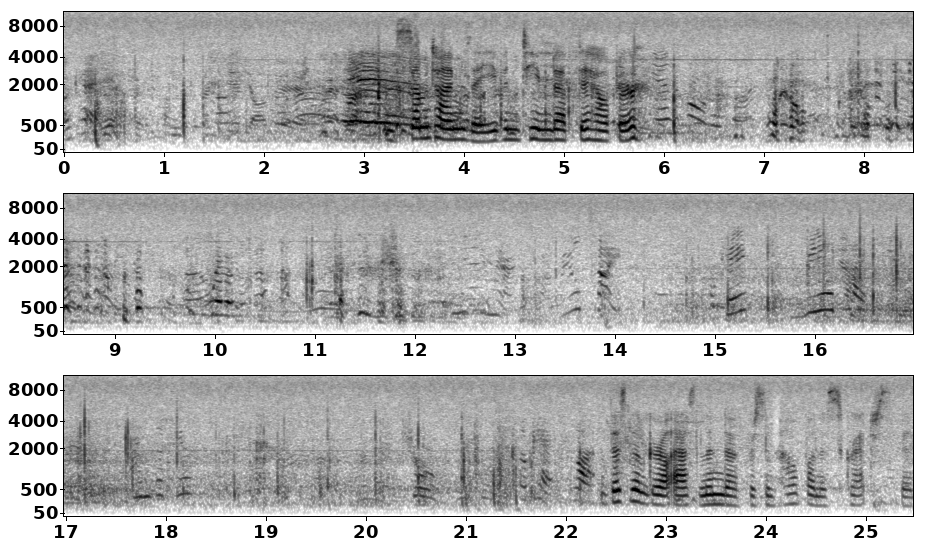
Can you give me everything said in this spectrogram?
Okay. And sometimes they even teamed up to help her. This little girl asked Linda for some help on a scratch spin.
